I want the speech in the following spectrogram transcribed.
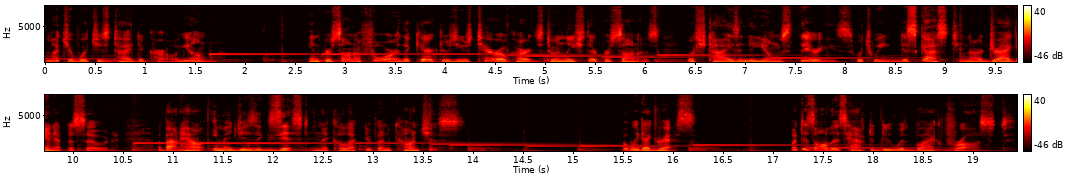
much of which is tied to Carl Jung. In Persona 4, the characters use tarot cards to unleash their personas, which ties into Jung's theories, which we discussed in our Dragon episode, about how images exist in the collective unconscious. But we digress. What does all this have to do with Black Frost?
